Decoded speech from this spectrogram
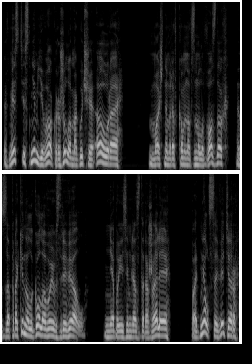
Вместе с ним его окружила могучая аура. Мощным рывком он взмыл в воздух, запрокинул голову и взревел. Небо и земля задрожали. Поднялся ветер,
